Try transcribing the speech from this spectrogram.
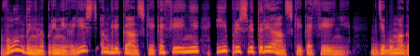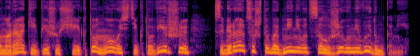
В Лондоне, например, есть англиканские кофейни и пресвитерианские кофейни, где бумагомараки, пишущие кто новости, кто вирши, собираются, чтобы обмениваться лживыми выдумками,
